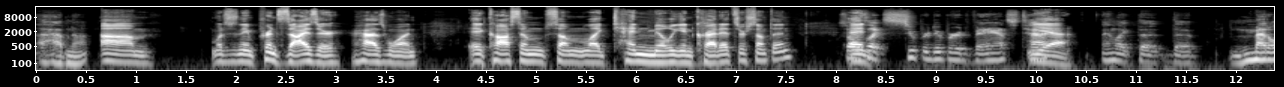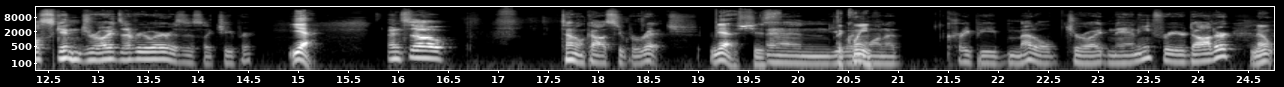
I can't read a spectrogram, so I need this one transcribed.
I have not. um, what's his name? Prince Xizor has one. It cost him some like ten million credits or something. So it's like super duper advanced tech Yeah, and like the the metal skin droids everywhere is just like cheaper. yeah, And so Tenel Ka is super rich. yeah. She's And you The queen. want a creepy metal droid nanny for your daughter. nope.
